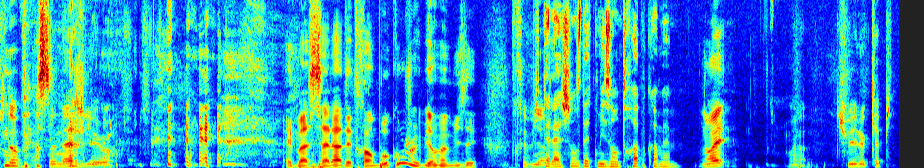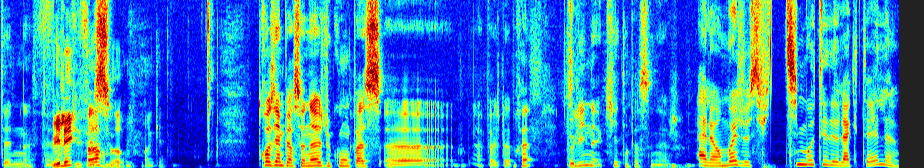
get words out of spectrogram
sur nos personnages, Léo? Eh ben, ça a l'air d'être un beau con, je vais bien m'amuser. Très bien. T'as la chance d'être misanthrope quand même. Ouais, Tu es le capitaine euh, Philippe du vaisseau. Troisième personnage, du coup, on passe euh, à la page d'après. Pauline, qui est ton personnage? Alors moi je suis Timothée de Lactel,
